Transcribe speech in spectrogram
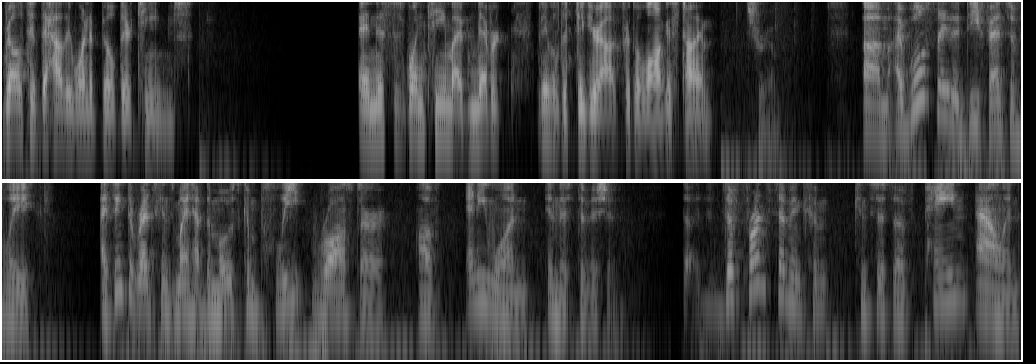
relative to how they want to build their teams and this is one team I've never been able to figure out for the longest time. True. Um, I will say that defensively, I think the Redskins might have the most complete roster of anyone in this division. The, the front seven com- consists of Payne, Allen,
